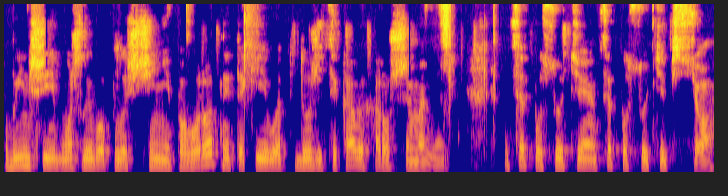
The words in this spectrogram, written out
в іншій, можливо, площині. Поворотний такий от дуже цікавий, хороший момент. Це по суті, це по суті все.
